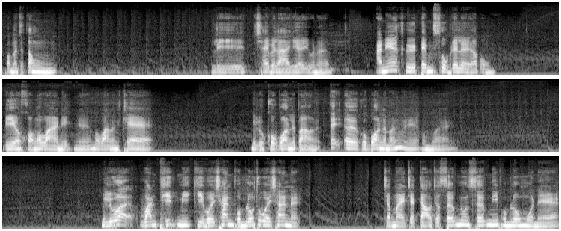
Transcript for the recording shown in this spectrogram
เพราะมันจะต้อง รีใช้เวลาเยอะอยู่นะ อันนี้คือเต็มสูบได้เลยครับผม เดีกว่าของเมื่อวานอีกเนี่ยเมื่อวานมันแค่ ไม่รู้โกบอลหรือเปล่า เอเออโกบอลละมั้งเนี่ยผมว่าไม่รู้ว่าวันพิษมีกี่เวอร์ชันผมลงทุกเวอร์ชันเนี่ย จะใหม่จะเก่าจะเซิร์ฟนู่นเซิร์ฟนี้ผมลงหมดนะฮะ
